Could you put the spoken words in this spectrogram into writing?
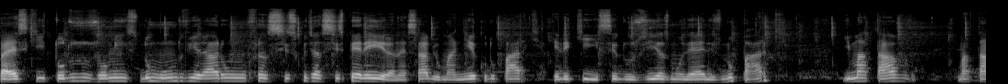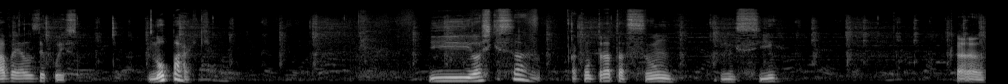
parece que todos os homens do mundo viraram um Francisco de Assis Pereira, né, sabe? O maníaco do parque, aquele que seduzia as mulheres no parque e matava, matava elas depois. No parque. E eu acho que essa, a contratação em si, cara,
